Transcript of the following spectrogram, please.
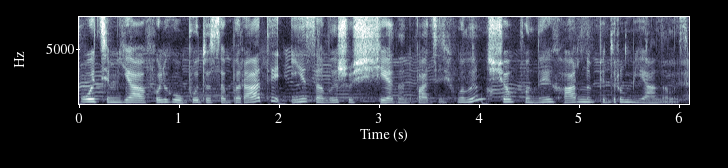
Потім я фольгу буду забирати і залишу ще на 20 хвилин, щоб вони гарно підрум'янились.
